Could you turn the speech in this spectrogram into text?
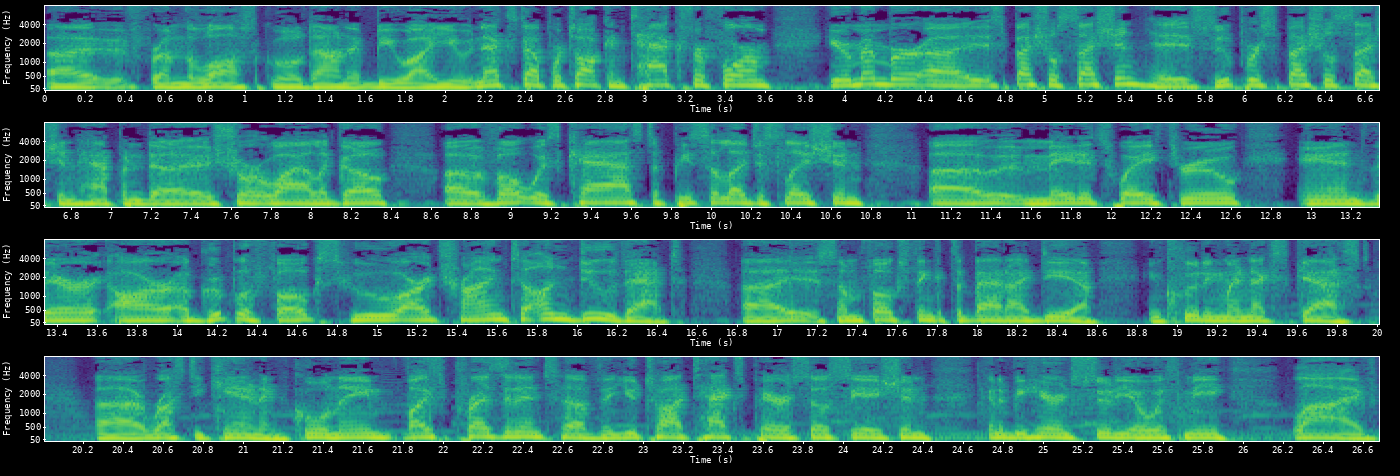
uh, from the law school down at BYU. Next up, we're talking tax reform. You remember uh, a special session? A super special session happened uh, a short while ago. A vote was cast. A piece of legislation uh, made its way through. And there are a group of folks who are trying to undo that. Uh, some folks think it's a bad idea, including my next guest, Rusty Cannon. Cool name. Vice President of the Utah Taxpayer Association. Going to be here in studio with me live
